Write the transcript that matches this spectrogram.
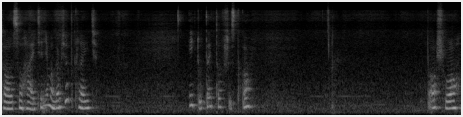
to słuchajcie, nie mogłam się odkleić. I tutaj to wszystko poszło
